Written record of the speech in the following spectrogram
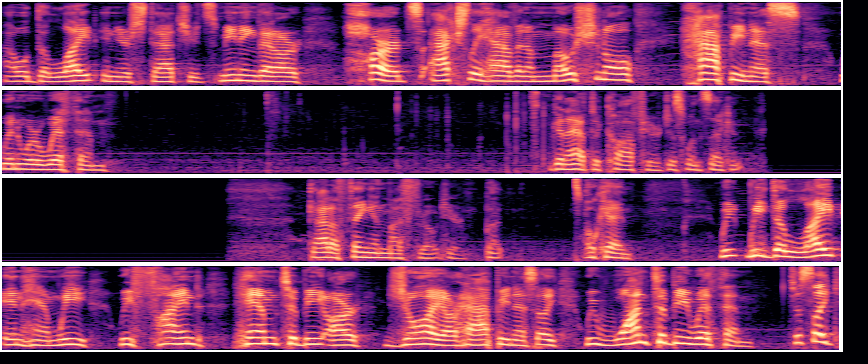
I will delight in your statutes, meaning that our hearts actually have an emotional happiness when we're with Him. I'm going to have to cough here, just one second. Got a thing in my throat here, but okay. We, we delight in him. We, we find him to be our joy, our happiness. Like we want to be with him. Just like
